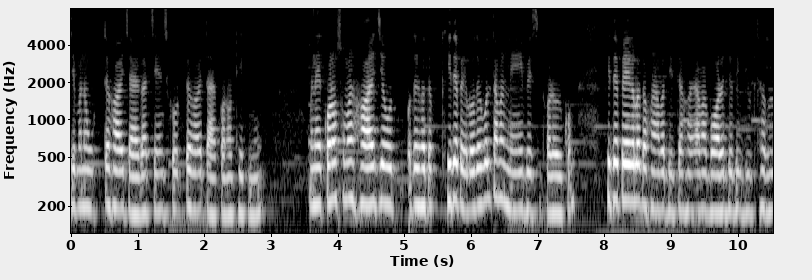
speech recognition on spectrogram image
যে মানে উঠতে হয়, জায়গা চেঞ্জ করতে হয়, তার কোনো ঠিক নেই। মানে কোনো সময় হয় যে ওদের হয়তো খিদে পেয়ে গেলো। ওদের বলতে আমার মেয়ে বেশি করে ওরকম। খিদে পেয়ে গেলো তখন আবার দিতে হয়। আমার বরের যদি ডিউটি থাকল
